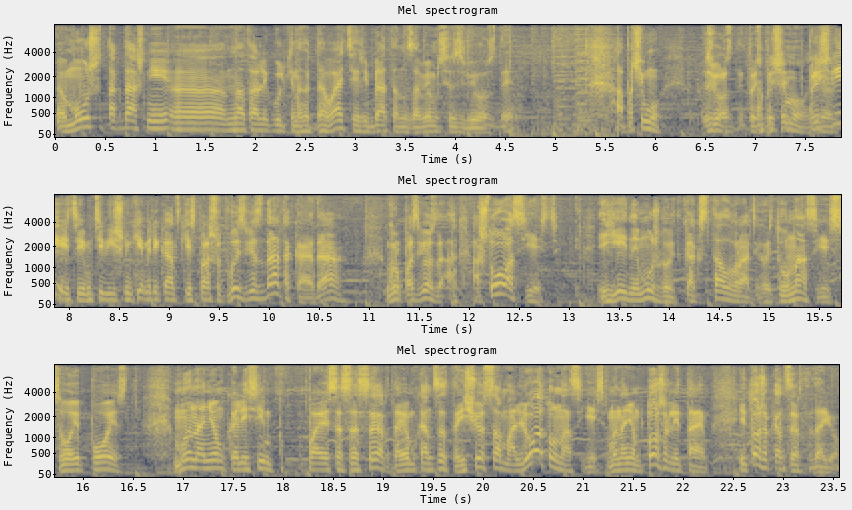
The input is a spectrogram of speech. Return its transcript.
муж тогдашний э, Натальи Гулькина говорит, давайте, ребята, назовемся звезды. А почему звезды? То есть А почему пришли эти MTV-шники американские и спрашивают, вы звезда такая, да? Группа звезды. А, а что у вас есть? И ейный муж говорит, как стал врать, говорит, у нас есть свой поезд. Мы на нем колесим по СССР, даем концерты. Еще самолет у нас есть, мы на нем тоже летаем и тоже концерты даем.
